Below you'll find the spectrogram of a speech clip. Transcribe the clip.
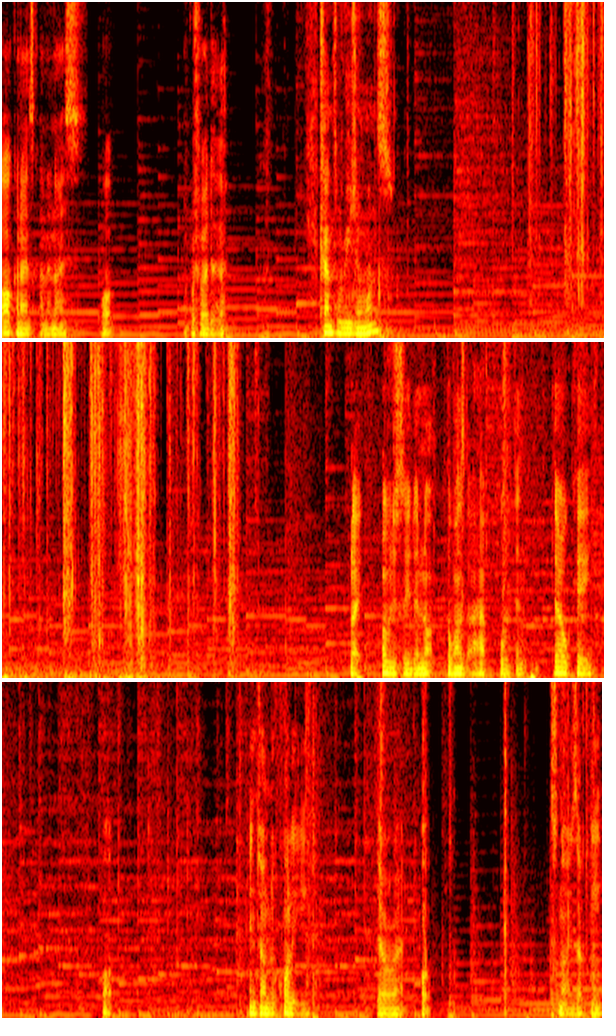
Arcanine's kind of nice but I prefer the Kanto region ones Like, obviously they're not the ones that I have pulled, and they're okay. But in terms of quality, they're alright. But it's not exactly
